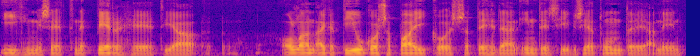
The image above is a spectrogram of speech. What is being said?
ihmiset, ne perheet ja ollaan aika tiukoissa paikoissa, tehdään intensiivisiä tunteja, niin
